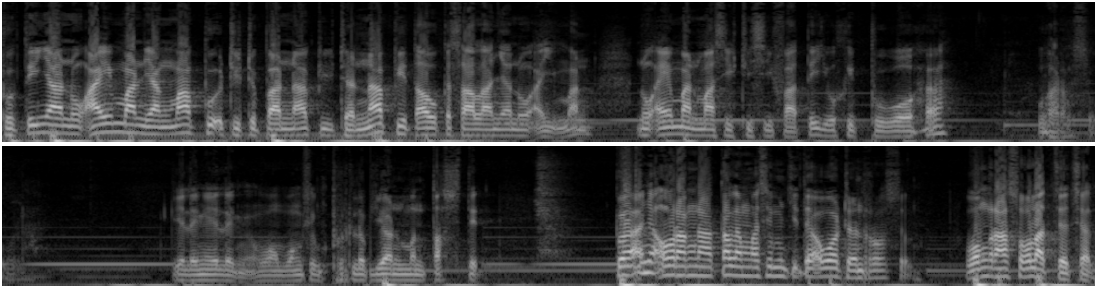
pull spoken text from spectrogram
Buktinya Nuaiman yang mabuk di depan Nabi dan Nabi tahu kesalahannya Nuaiman, Nuaiman masih disifati yuhibbu waha wa rasulah. Eling-eling wong-wong sing berlebihan mentasdid. Banyak orang nakal yang masih mencintai Allah dan Rasul. Wong ra salat jajal,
